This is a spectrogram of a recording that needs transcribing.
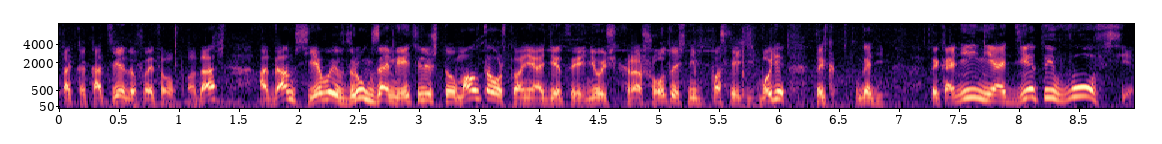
так как отведав этого плода, Адам с Евой вдруг заметили, что мало того, что они одеты не очень хорошо, то есть не по последней моде, так, погоди, так они не одеты вовсе.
